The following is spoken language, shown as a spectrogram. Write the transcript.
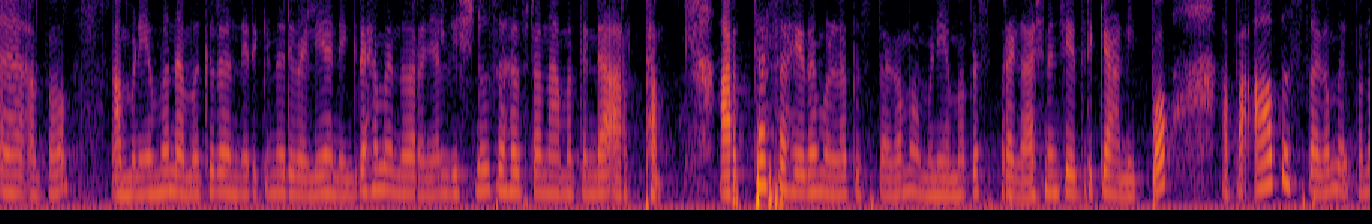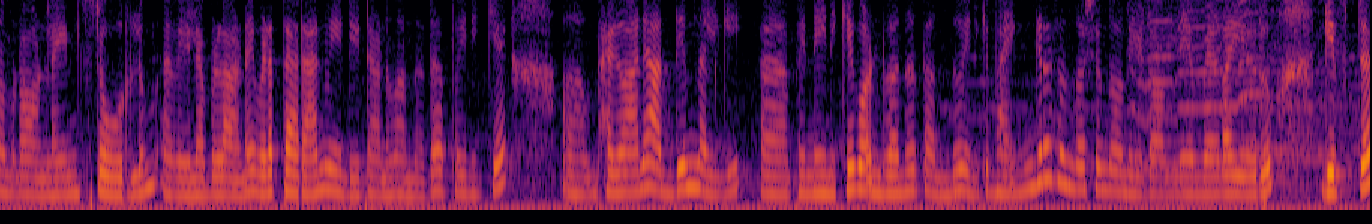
അപ്പോൾ അമ്മിണിയമ്മ നമുക്ക് തന്നിരിക്കുന്ന ഒരു വലിയ അനുഗ്രഹം എന്ന് പറഞ്ഞാൽ വിഷ്ണു സഹസ്രനാമത്തിന്റെ അർത്ഥം. അർത്ഥസഹിതമുള്ള പുസ്തകം അമ്മിണിയമ്മ പ്രകാശനം ചെയ്തിരിക്കുകയാണ് ഇപ്പോൾ അപ്പോൾ ആ പുസ്തകം ഇപ്പോൾ നമ്മുടെ ഓൺലൈൻ സ്റ്റോറിലും അവൈലബിൾ ആണ്. ഇവിടെ തരാൻ വേണ്ടിയിട്ടാണ് വന്നത്. അപ്പോൾ എനിക്ക് ഭഗവാൻ ആദ്യം നൽകി പിന്നെ എനിക്ക് കൊണ്ടുവന്ന് തന്നു. എനിക്ക് ഭയങ്കര സന്തോഷം തോന്നി കേട്ടോ അമ്മിണിയമ്മയുടെ ഈ ഒരു ഗിഫ്റ്റ്.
